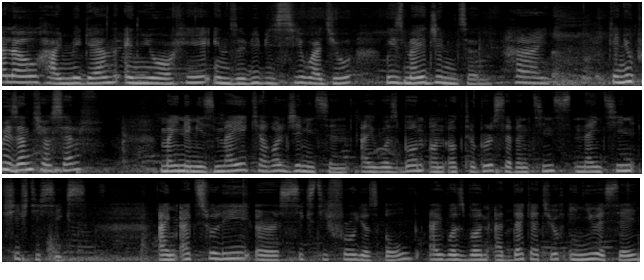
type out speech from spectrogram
Hello, I'm Megan, and you are here in the BBC radio with Mae Jemison. Hi, Can you present yourself? my name is Mae Carol Jemison. I was born on October 17, 1956. I'm actually uh, 64 years old. I was born at Decatur in USA,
